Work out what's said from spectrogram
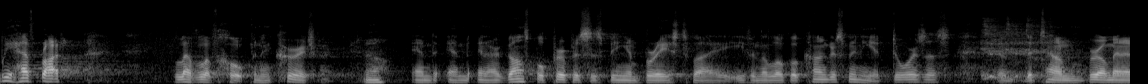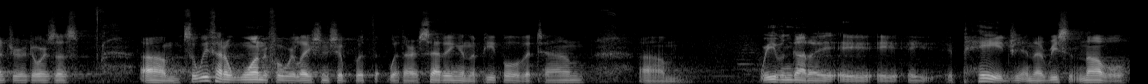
we have brought a level of hope and encouragement. Yeah. And, and, and our gospel purpose is being embraced by even the local congressman. He adores us. The, the town borough manager adores us. Um, so we've had a wonderful relationship with, with our setting and the people of the town. Um, we even got a, a, a, a, page in a recent novel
